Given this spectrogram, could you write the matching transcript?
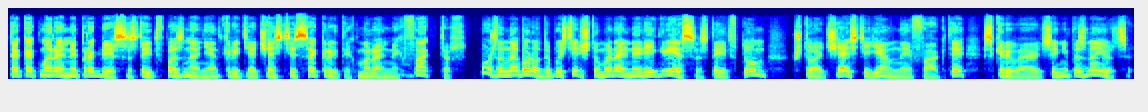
Так как моральный прогресс состоит в познании открытия отчасти сокрытых моральных фактов, можно, наоборот, допустить, что моральный регресс состоит в том, что отчасти явные факты скрываются и не познаются.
